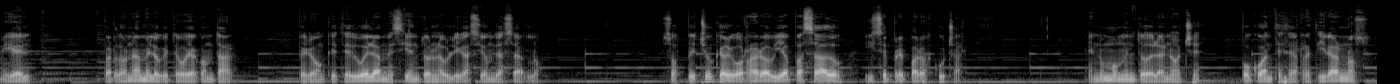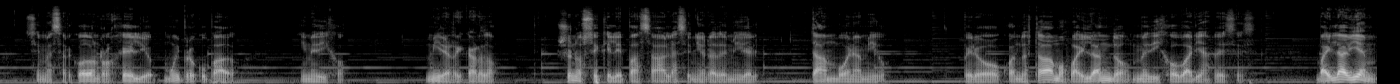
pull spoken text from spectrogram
Miguel, perdóname lo que te voy a contar, pero aunque te duela me siento en la obligación de hacerlo. Sospechó que algo raro había pasado y se preparó a escuchar. En un momento de la noche, poco antes de retirarnos, se me acercó don Rogelio, muy preocupado, y me dijo, Mire Ricardo, yo no sé qué le pasa a la señora de Miguel, tan buen amigo, pero cuando estábamos bailando me dijo varias veces, Baila bien,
